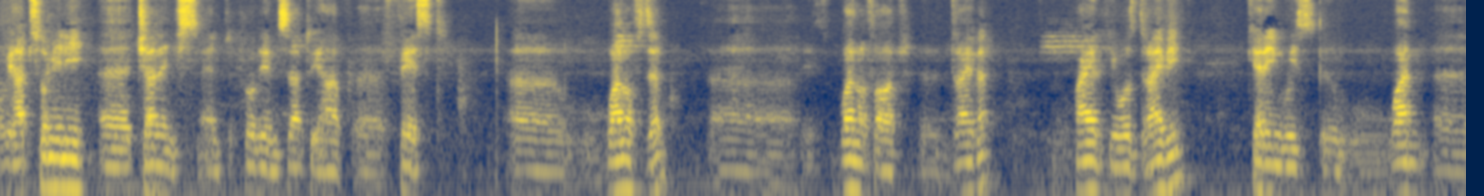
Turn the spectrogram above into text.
we had so many uh, challenges and problems that we have uh, faced. Uh, one of them uh, is one of our uh, driver, while he was driving, carrying with uh, one uh,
